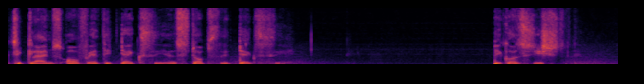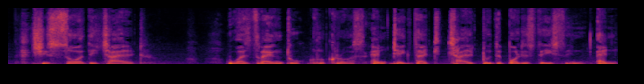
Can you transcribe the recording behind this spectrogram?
she climbs off at the taxi and stops the taxi because she, she saw the child who was trying to cross and take that child to the police station and,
